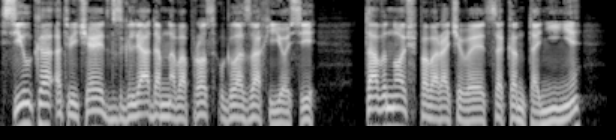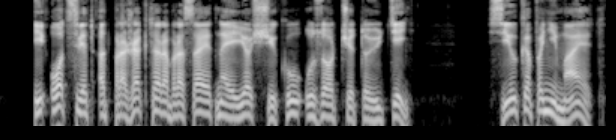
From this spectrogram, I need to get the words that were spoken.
Силка отвечает взглядом на вопрос в глазах Йоси. Та вновь поворачивается к Антонине, и отсвет от прожектора бросает на ее щеку узорчатую тень. Силка понимает.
